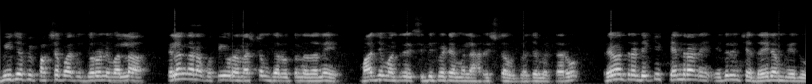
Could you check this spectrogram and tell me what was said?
బీజేపీ పక్షపాతి ధోరణి వల్ల తెలంగాణకు తీవ్ర నష్టం జరుగుతున్నదని మాజీ మంత్రి సిద్దిపేట ఎమ్మెల్యే హరీష్ రావు ధ్వజమెత్తారు. రేవంత్ రెడ్డికి కేంద్రాన్ని ఎదిరించే ధైర్యం లేదు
